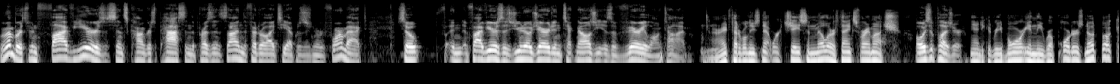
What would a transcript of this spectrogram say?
remember, it's been five years since Congress passed and the president signed the Federal IT Acquisition Reform Act. So in, five years, as you know, Jared, in technology is a very long time. All right. Federal News Network, Jason Miller, thanks very much. Always a pleasure. And you can read more in the Reporter's Notebook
